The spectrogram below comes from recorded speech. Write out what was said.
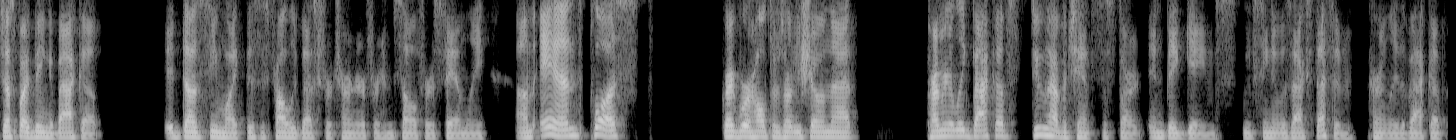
just by being a backup, it does seem like this is probably best for Turner, for himself, for his family. Um, and plus, Greg Berhalter's already shown that Premier League backups do have a chance to start in big games. We've seen it with Zach Steffen, currently the backup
